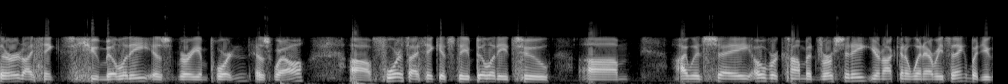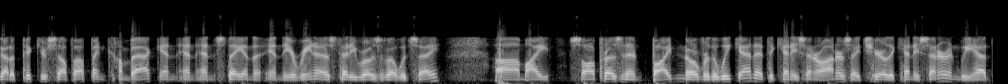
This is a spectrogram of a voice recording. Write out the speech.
third, I think humility is very important as well. Uh, fourth, I think it's the ability to um, I would say overcome adversity. You're not going to win everything, but you've got to pick yourself up and come back and, and, and stay in the in the arena, as Teddy Roosevelt would say. Um, I saw President Biden over the weekend at the Kennedy Center Honors. I chair the Kennedy Center, and we had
